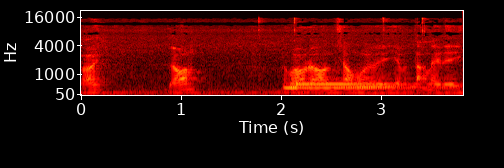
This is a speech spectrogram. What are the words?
rồi đòn nó báo đòn xong rồi giờ mình tắt này đi.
